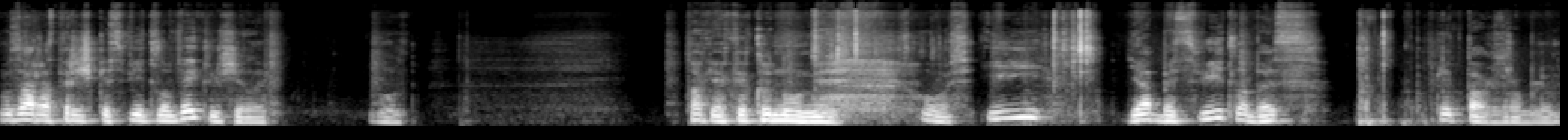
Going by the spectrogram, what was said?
Ну, Зараз трішки світло виключили. От. Так як економія. Ось. І я без світла, без. Поки так зроблю.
